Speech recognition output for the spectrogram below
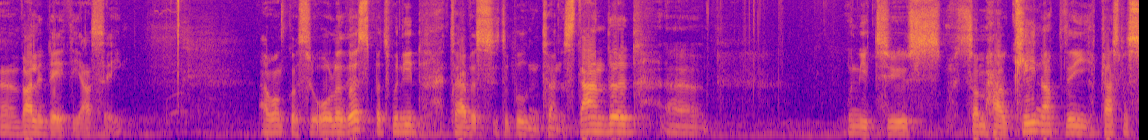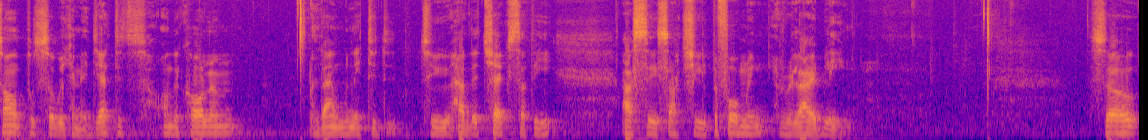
uh, validate the assay. I won't go through all of this, but we need to have a suitable internal standard. Uh, we need to somehow clean up the plasma sample so we can inject it on the column. And then we need to, to have the checks that the assay is actually performing reliably. So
